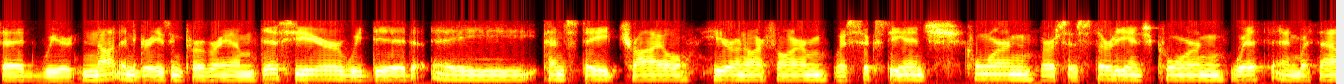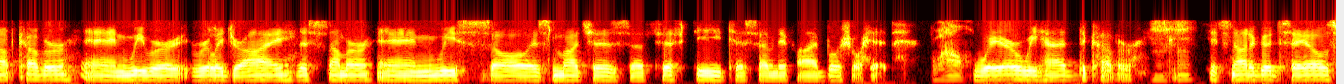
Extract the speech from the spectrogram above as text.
said, we're not in the grazing program. This year we did a Penn State trial here on our farm with 60 inch corn versus 30 inch corn with and without cover. And we were really dry this summer and we saw as much as a 50 to 75 bushel hit. Wow. Where we had the cover. Mm-hmm. It's not a good sales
